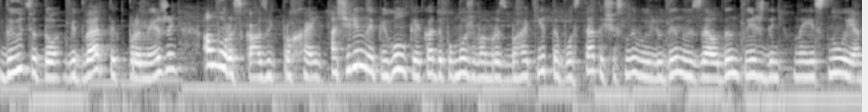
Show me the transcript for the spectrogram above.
вдаються до відвертих принижень або розказують про хейт. А чарівної пігулки, яка допоможе вам розбагатіти або стати щасливою людиною за один тиждень, не існує.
